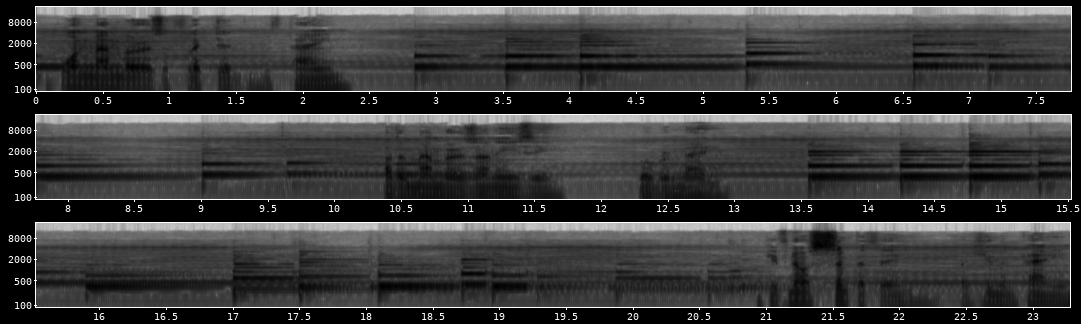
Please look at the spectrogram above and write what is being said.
If one member is afflicted with pain, other members uneasy will remain. If you've no sympathy for human pain,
